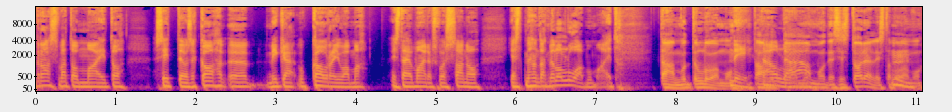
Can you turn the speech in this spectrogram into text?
rasvaton maito, sitten on se kah, mikä kaurajuoma, ei sitä ei maidoksi voi sanoa, ja sitten me sanotaan, että meillä on luomumaito. Tämä on muuten luomu. Niin, tää on, on tää luomu. on muuten siis todellista mm. luomua.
